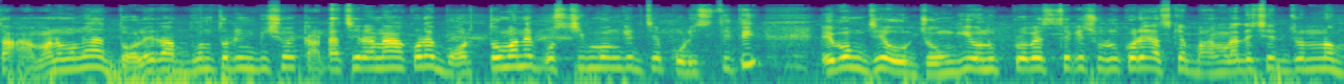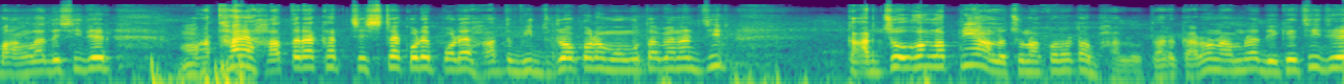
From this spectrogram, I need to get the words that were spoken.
তা আমার মনে হয় দলের আভ্যন্তরীণ বিষয় কাটাছেড়া না করে বর্তমানে পশ্চিমবঙ্গের যে পরিস্থিতি এবং যে জঙ্গি অনুপ্রবেশ থেকে শুরু করে আজকে বাংলাদেশের জন্য বাংলাদেশিদের মাথায় হাত রাখার চেষ্টা করে পরে হাত বিদ্রোহ করা মমতা ব্যানার্জির কার্যকলাপ নিয়ে আলোচনা করাটা ভালো। তার কারণ আমরা দেখেছি যে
